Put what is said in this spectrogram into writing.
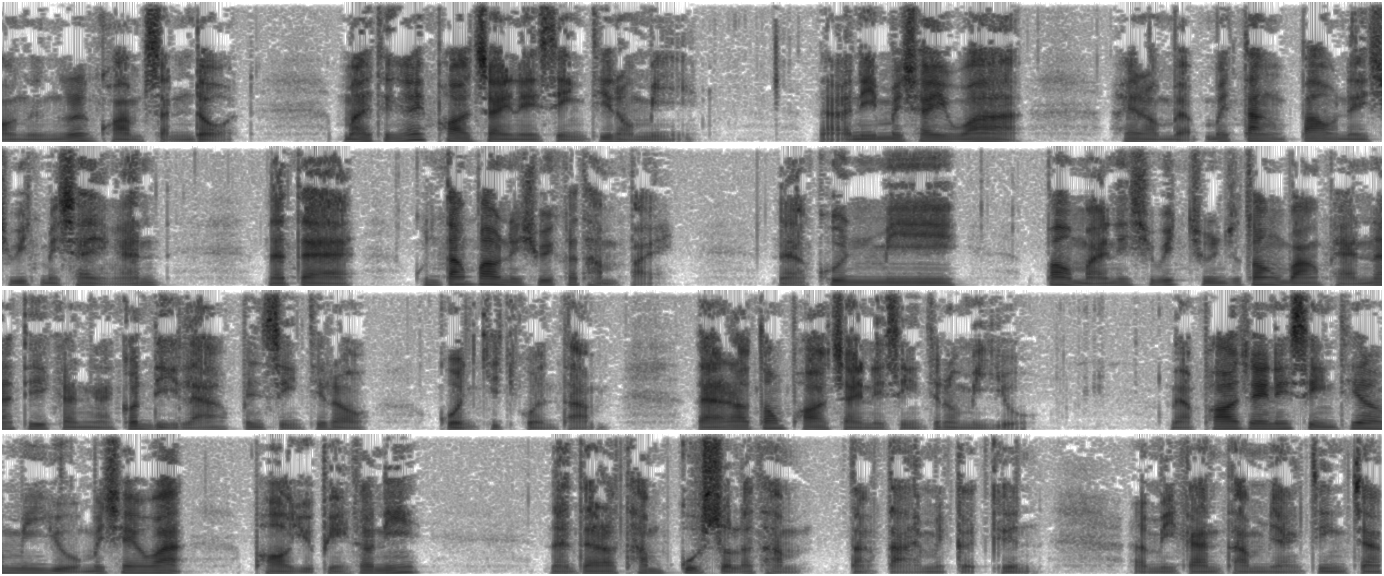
2หนึ่งเรื่องความสันโดษ หมายถึงให้พอใจในสิ่งที่เรามีนะอันนี้ไม่ใช่ว่าให้เราแบบไม่ตั้งเป้าในชีวิตไม่ใช่อย่างนั้นนะแต่คุณตั้งเป้าในชีวิตก็ทำไปนะคุณมีเป้าหมายในชีวิตคุณจะต้องวางแผนหน้าที่การงานก็ดีแล้ว เป็นสิ่งที่เราควรคิดควรทำแต่เราต้องพอใจในสิ่งที่เรามีอยู่นะพอใจในสิ่งที่เรามีอยู่ไม่ใช่ว่า พออยู่เพียงเท่านี้นะแต่เราทำกุศลธรรมต่างๆให้มันเกิดขึ้น เรามีการทำอย่างจริงจัง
